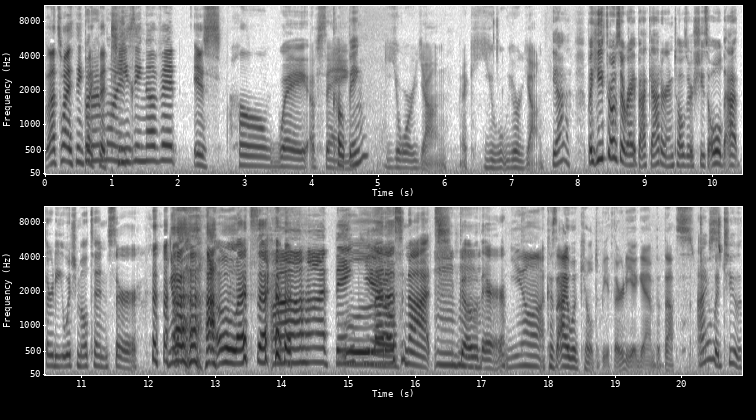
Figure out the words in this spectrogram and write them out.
that's why i think But like I'm the like- teasing of it is her way of saying Coping. you're young like you you're young Yeah. But he throws it right back at her and tells her she's old at 30, which Milton, sir. uh-huh oh, let's uh, thank you let us not Mm-hmm. go there. Yeah, because I would kill to be 30 again, but that's. I would too.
